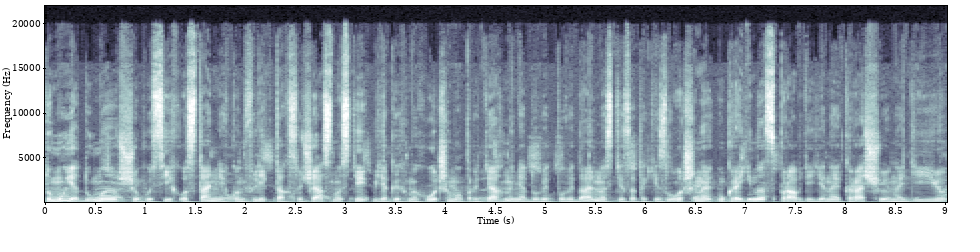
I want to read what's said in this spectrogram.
Тому я думаю, що в усіх останніх конфліктах сучасності, в яких ми хочемо притягнення до відповідальності за такі злочини, Україна справді є найкращою надією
